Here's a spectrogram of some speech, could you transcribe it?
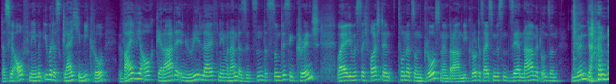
dass wir aufnehmen über das gleiche Mikro, weil wir auch gerade in Real Life nebeneinander sitzen. Das ist so ein bisschen cringe, weil ihr müsst euch vorstellen, Ton hat so ein großes Membranmikro, das heißt, wir müssen sehr nah mit unseren Mündern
